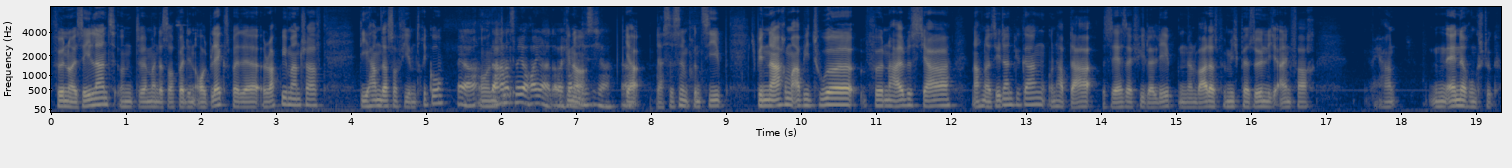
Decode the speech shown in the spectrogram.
für Neuseeland. Und wenn man das auch bei den All Blacks, bei der Rugby-Mannschaft, die haben das auf ihrem Trikot. Ja, Und- daran hat es mich auch erinnert, aber ich Genau. mir nicht sicher. Ja. Das ist im Prinzip, ich bin nach dem Abitur für ein halbes Jahr nach Neuseeland gegangen und habe da sehr, sehr viel erlebt. Und dann war das für mich persönlich einfach ja, ein Erinnerungsstück,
